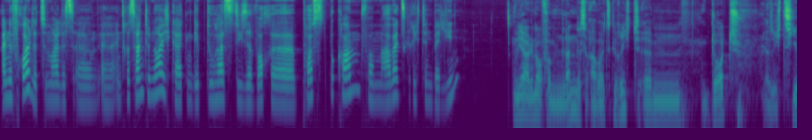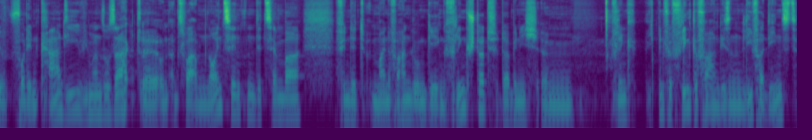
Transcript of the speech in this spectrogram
eine Freude, zumal es äh, äh, interessante Neuigkeiten gibt. Du hast diese Woche Post bekommen vom Arbeitsgericht in Berlin. Ja, genau, vom Landesarbeitsgericht. Ähm, dort also ich ziehe vor den Kadi, wie man so sagt. Äh, und zwar am 19. Dezember findet meine Verhandlung gegen Flink statt. Da bin ich ähm, Flink, ich bin für Flink gefahren, diesen Lieferdienst,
